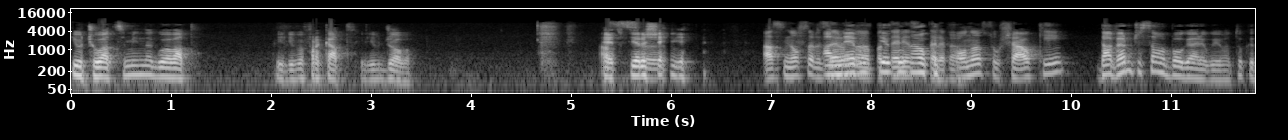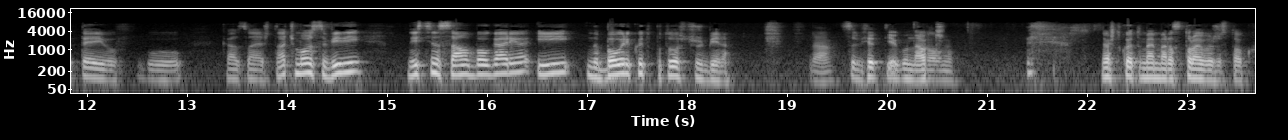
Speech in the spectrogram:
И очилата са ми на главата. Или в ръката, или в джоба. Аз, Ето ти решение. Аз си нося резервна батерия за телефона, слушалки. Да, верно, че само в България го има. Тук те и в, го казва нещо. Значи може да се види наистина само в България и на българи, които пътуват в чужбина. Да. Се видят диагоналки. Нещо, което ме ме разстройва жестоко.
